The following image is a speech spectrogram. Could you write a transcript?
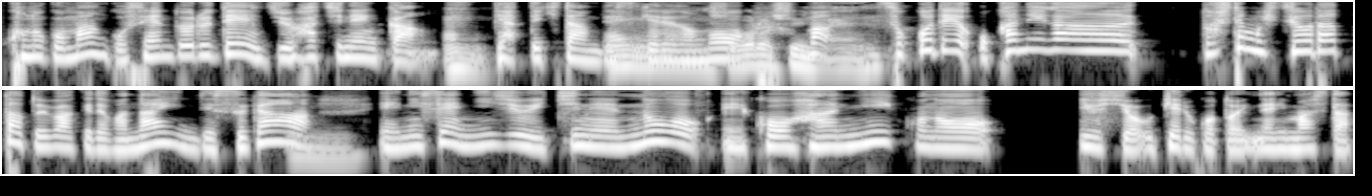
この5万5千ドルで18年間うんやってきたんですけれどうんも、素晴らしいね。まあ、そこでお金が どうしても必要だったというわけではないんですが、うんえー2021年のえー後半にこの融資を受けることになりました。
